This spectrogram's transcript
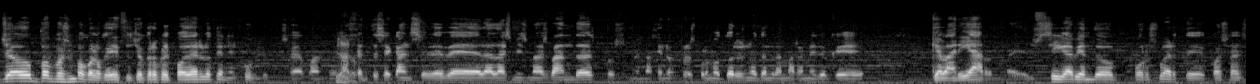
Yo, pues un poco lo que dices, yo creo que el poder lo tiene el público. O sea, cuando la gente se canse de ver a las mismas bandas, pues me imagino que los promotores no tendrán más remedio que, que variar. Eh, sigue habiendo, por suerte, cosas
